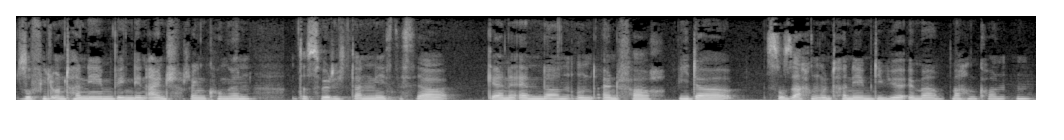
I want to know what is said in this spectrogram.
so viel unternehmen wegen den Einschränkungen. Das würde ich dann nächstes Jahr gerne ändern und einfach wieder so Sachen unternehmen, die wir immer machen konnten.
